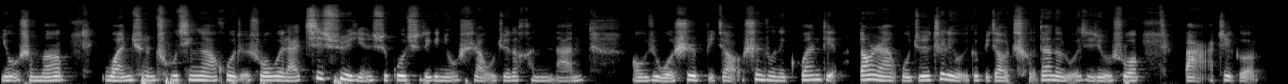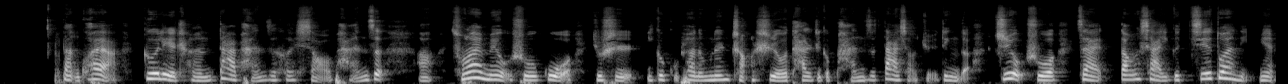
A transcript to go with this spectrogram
有什么完全出清啊，或者说未来继续延续过去的一个牛市啊，我觉得很难啊，我觉得我是比较慎重的一个观点。当然，我觉得这里有一个比较扯淡的逻辑，就是说把这个。板块啊，割裂成大盘子和小盘子啊，从来没有说过就是一个股票能不能涨是由它的这个盘子大小决定的，只有说在当下一个阶段里面，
